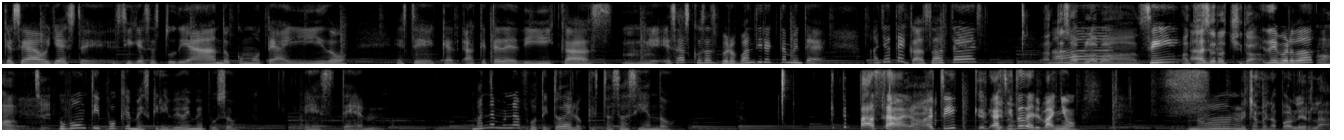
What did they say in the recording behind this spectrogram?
que sea, oye, este, sigues estudiando, cómo te ha ido, este, ¿qué- a qué te dedicas. Eh, esas cosas, pero van directamente, ¿ah, ya te casaste? Antes Ah, hablabas. Sí, Antes era chida. de verdad. Ajá. Sí. Hubo un tipo que me escribió y me puso, este, mándame una fotito de lo que estás haciendo. ¿Qué te pasa? Ajá. Estoy ¿Qué pedo? haciendo del baño. No, Échamela para olerla.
